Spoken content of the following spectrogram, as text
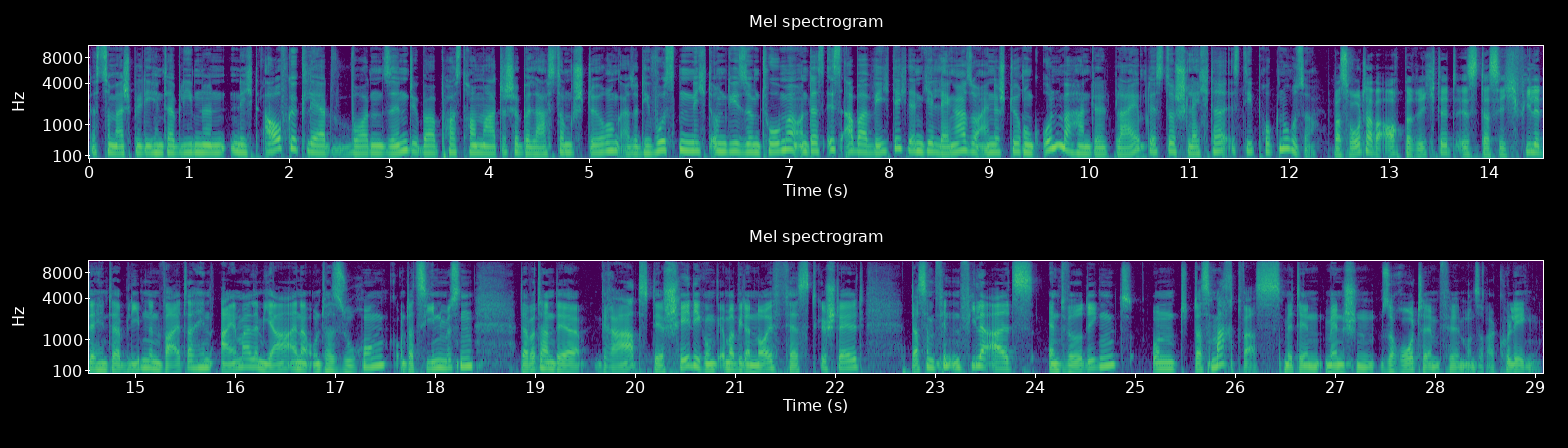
dass zum Beispiel die Hinterbliebenen nicht aufgeklärt worden sind über posttraumatische Belastungsstörung. Also die wussten nicht um die Symptome. Und das ist aber wichtig, denn je länger so eine Störung unbehandelt bleibt, desto schlechter ist die Prognose. Was Roth aber auch berichtet, ist, dass sich viele der Hinterbliebenen weiterhin einmal im Jahr einer Untersuchung unterziehen müssen. Da wird dann der Grad der Schädigung immer wieder neu festgestellt. Das empfinden viele als entwürdigend und das macht was mit den Menschen, so Rote im Film unserer Kollegen.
